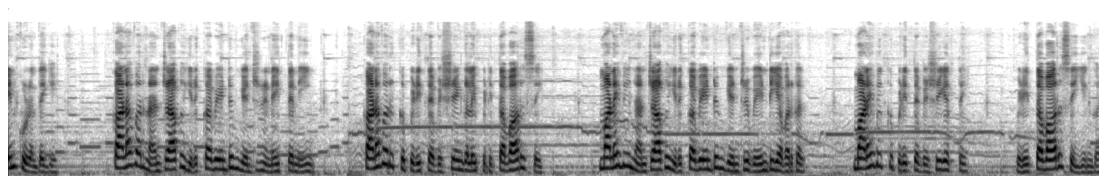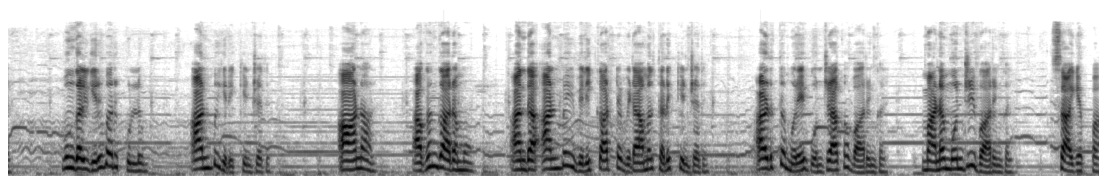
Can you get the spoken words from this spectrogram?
ஏன் குழந்தையே? கணவர் நன்றாக இருக்க வேண்டும் என்று நினைத்த நீ கணவருக்கு பிடித்த விஷயங்களை பிடித்தவாறு செய். மனைவி நன்றாக இருக்க வேண்டும் என்று வேண்டியவர்கள் மனைவிக்கு பிடித்த விஷயத்தை பிடித்தவாறு செய்யுங்கள். உங்கள் இருவருக்குள்ளும் அன்பு இருக்கின்றது. ஆனால் அகங்காரமோ அந்த அன்பை வெளிக்காட்ட விடாமல் தடுக்கின்றது. அடுத்த முறை ஒன்றாக வாருங்கள். மனம் ஒன்றி வாருங்கள். சாயப்பா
